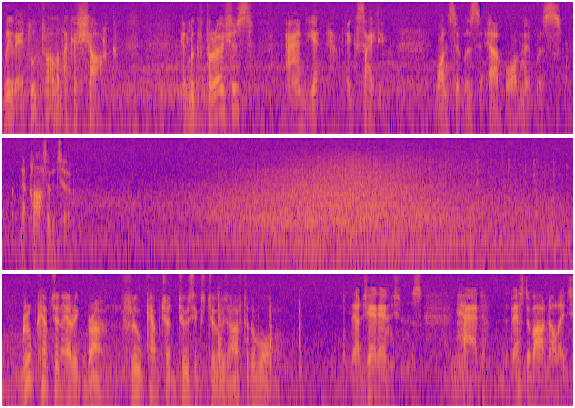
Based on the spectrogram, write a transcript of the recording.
Really, it looked rather like a shark. It looked ferocious and yet exciting. Once it was airborne, it was a class of its own. Group Captain Eric Brown flew captured 262s after the war. Their jet engines had, to the best of our knowledge,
